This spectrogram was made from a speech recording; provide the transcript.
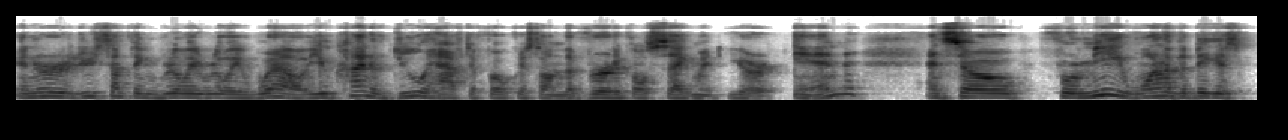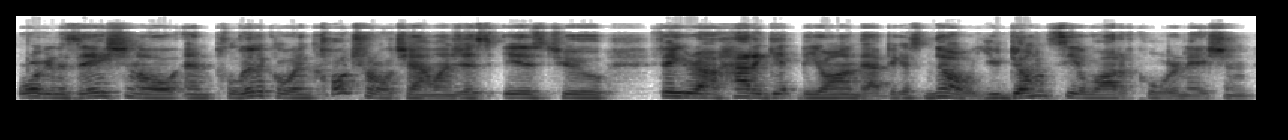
in order to do something really really well, you kind of do have to focus on the vertical segment you're in. And so for me, one of the biggest organizational and political and cultural challenges is to figure out how to get beyond that because no, you don't see a lot of coordination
